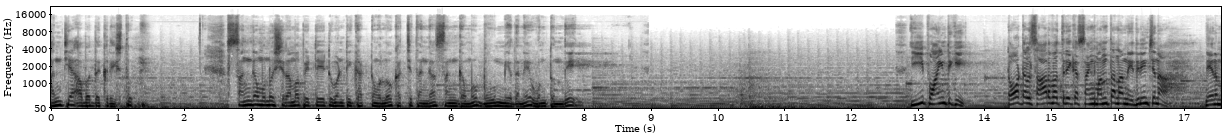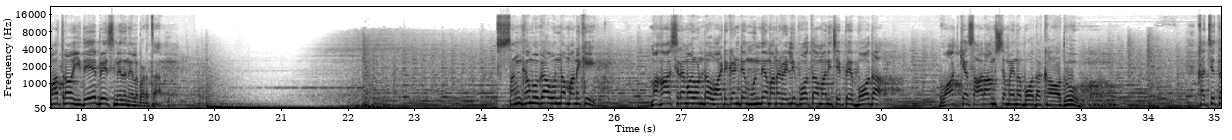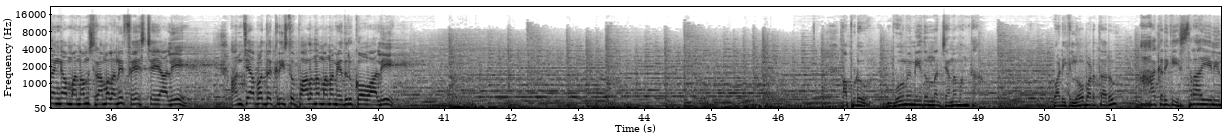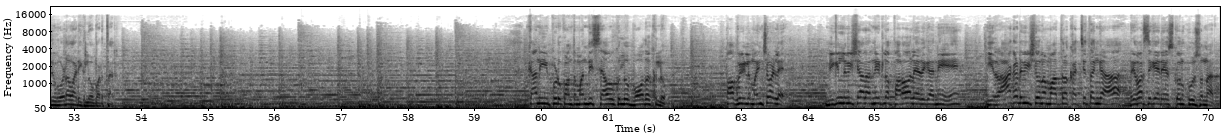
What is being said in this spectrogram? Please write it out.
అంత్య అబద్ధ క్రీస్తు. సంఘమును శ్రమ పెట్టేటువంటి ఘట్టంలో ఖచ్చితంగా సంఘము భూమి మీదనే ఉంటుంది. ఈ పాయింట్కి టోటల్ సార్వత్రిక సంఘం అంతా నన్ను ఎదిరించిన నేను మాత్రం ఇదే బేస్ మీద నిలబడతా. సంఘముగా ఉన్న మనకి మహాశ్రమలు ఉండవు వాటికంటే ముందే మనం వెళ్ళిపోతామని చెప్పే బోధ. వాక్య సారాంశమైన బోధ కాదు. ఖచ్చితంగా మనం శ్రమలని ఫేస్ చేయాలి. అంత్యాబద్ధ క్రీస్తు పాలన మనం ఎదుర్కోవాలి. అప్పుడు భూమి మీద ఉన్న జనమంతా వాడికి లోబడతారు. ఆఖరికి ఇస్రాయేలీలు కూడా వాడికి లోబడతారు. కానీ ఇప్పుడు కొంతమంది సేవకులు బోధకులు పాప వీళ్ళు మంచివాళ్ళే మిగిలిన విషయాలన్నింటిలో పర్వాలేదు కానీ ఈ రాకడ విషయంలో మాత్రం ఖచ్చితంగా రివర్స్ గేర్ వేసుకొని కూర్చున్నారు.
